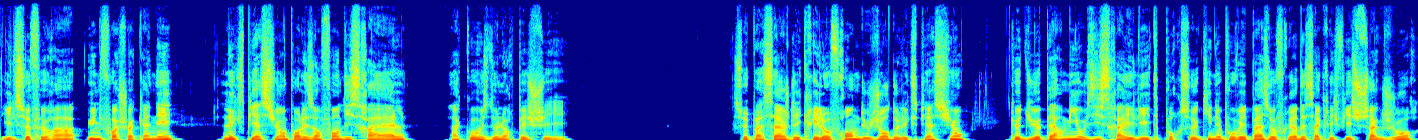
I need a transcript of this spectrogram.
il se fera une fois chaque année l'expiation pour les enfants d'Israël à cause de leurs péchés. Ce passage décrit l'offrande du jour de l'expiation que Dieu permit aux Israélites pour ceux qui ne pouvaient pas offrir des sacrifices chaque jour,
